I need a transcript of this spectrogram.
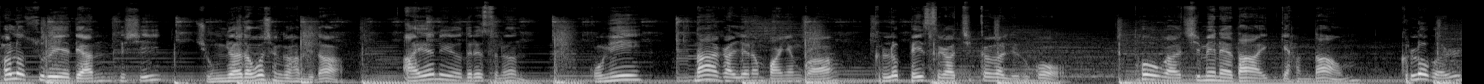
팔로스루에 대한 것이 중요하다고 생각합니다. 아이언의 어드레스는 공이 나아가려는 방향과 클럽 베이스가 직각을 이루고 토우가 지면에 닿아 있게 한 다음 클럽을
